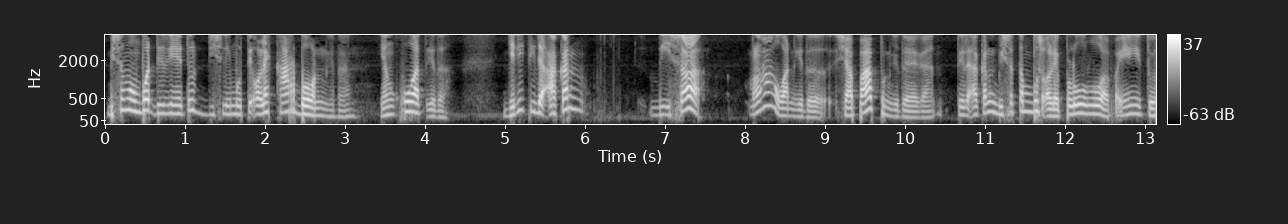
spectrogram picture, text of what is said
Bisa membuat dirinya itu diselimuti oleh karbon gitu kan. Yang kuat gitu jadi tidak akan bisa melawan gitu siapa pun gitu ya kan tidak akan bisa tembus oleh peluru apa ini itu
